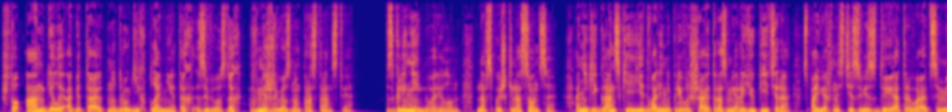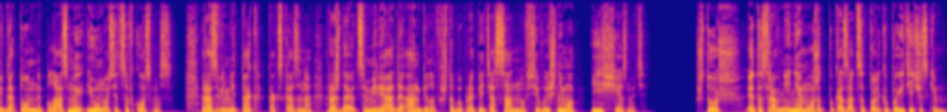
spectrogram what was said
что ангелы обитают на других планетах, звездах, в межзвездном пространстве. «Взгляни», — говорил он, — «на вспышки на Солнце. Они гигантские, едва ли не превышают размеры Юпитера. С поверхности звезды отрываются мегатонны плазмы и уносятся в космос. Разве не так, как сказано, рождаются мириады ангелов, чтобы пропеть осанну Всевышнему и исчезнуть?» Что ж, это сравнение может показаться только поэтическим,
